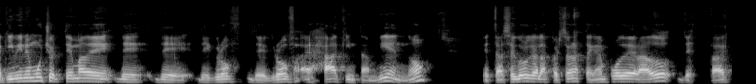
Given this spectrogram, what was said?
Aquí viene mucho el tema de, de, de, growth, de growth hacking también, ¿no? Estar seguro que las personas tengan empoderado de estar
